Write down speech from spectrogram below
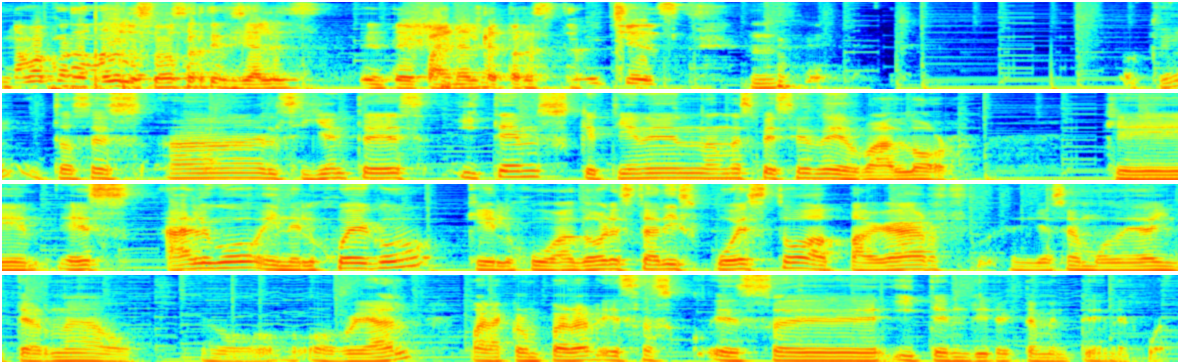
No me acordaba de los fuegos artificiales de Final 14, están muy chidos. Mm. Ok, entonces ah, el siguiente es ítems que tienen una especie de valor. Que es algo en el juego que el jugador está dispuesto a pagar, ya sea moneda interna o, o- o real, para comprar esas, ese ítem directamente en el juego.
